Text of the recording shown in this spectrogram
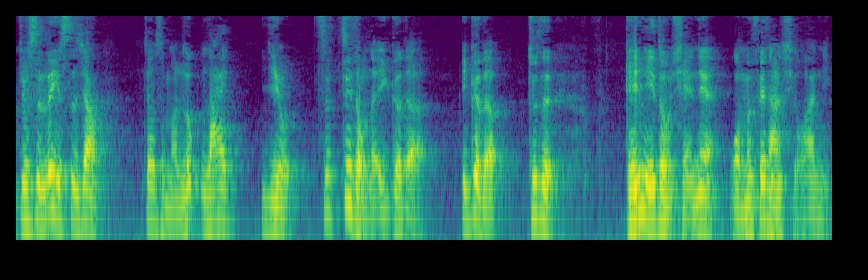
就是类似像叫什么 look like you 这这种的一个的一个的，就是给你一种悬念，我们非常喜欢你，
